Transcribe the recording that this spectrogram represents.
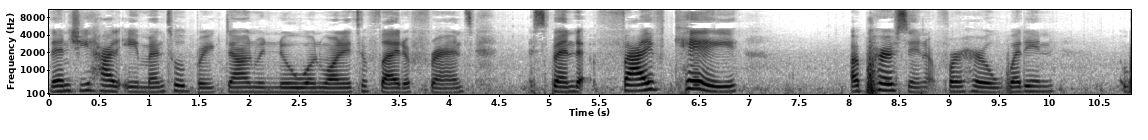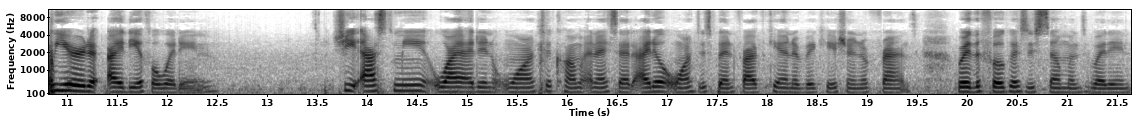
Then she had a mental breakdown when no one wanted to fly to France, spend 5k a person for her wedding weird idea for wedding. She asked me why I didn't want to come, and I said I don't want to spend 5k on a vacation in France where the focus is someone's wedding.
